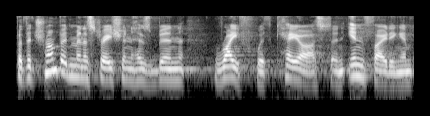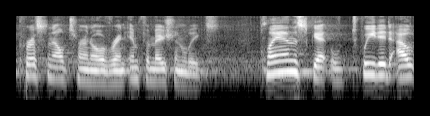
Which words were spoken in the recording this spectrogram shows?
But the Trump administration has been rife with chaos and infighting and personnel turnover and information leaks. Plans get tweeted out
